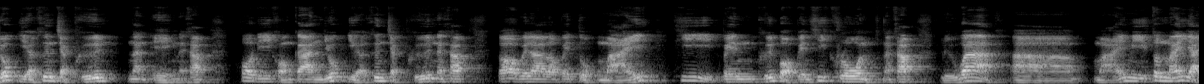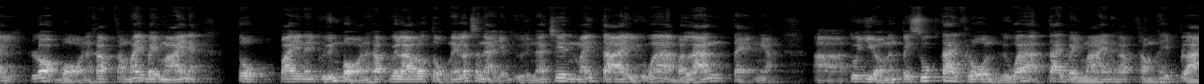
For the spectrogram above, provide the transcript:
ยกเหยื่อขึ้นจากพื้นนั่นเองนะครับ ข้อดีของการยกเหยื่อขึ้นจากพื้นนะครับ ก็เวลาเราไปตกหมที่เป็นพื้นบ่อเป็นที่โคลนนะครับหรือว่าอ่าหมายมีต้นไม้ใหญ่รอบบ่อนะครับทำให้ใบไม้เนี่ยตกไปในพื้นบ่อนะครับ เวลาเราตกในลักษณะอย่างอื่นนะเช่นไม้ตายหรือว่าบาลานซ์แตกเนี่ยตัวเหยื่อมันไปซุกใต้โคลนหรือว่าใต้ใบไม้นะครับทำให้ปลา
